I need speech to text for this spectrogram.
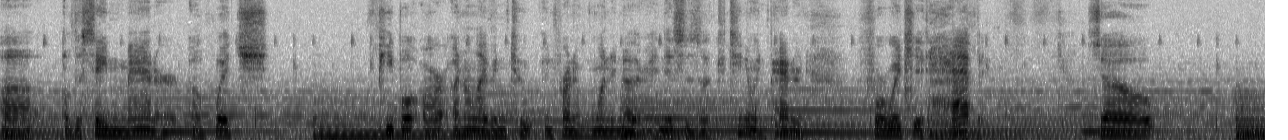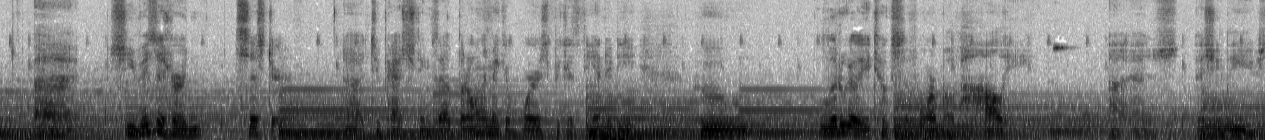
uh, of the same manner of which people are unaliving to in front of one another, and this is a continuing pattern for which it happened. So uh, she visits her sister uh, to patch things up, but only make it worse because the entity who literally takes the form of Holly uh, as as she leaves,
